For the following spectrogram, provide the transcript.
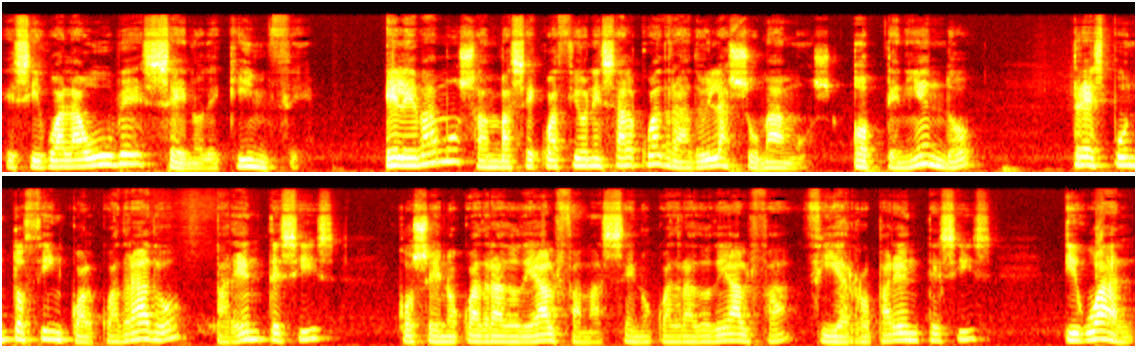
es igual a v seno de 15. Elevamos ambas ecuaciones al cuadrado y las sumamos, obteniendo 3.5 al cuadrado, paréntesis, coseno cuadrado de alfa más seno cuadrado de alfa, cierro paréntesis, igual,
